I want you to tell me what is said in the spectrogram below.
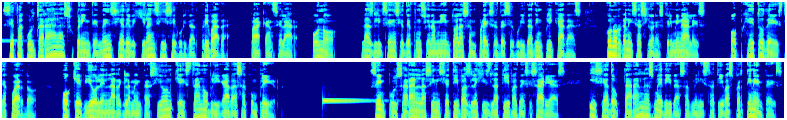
Se facultará a la Superintendencia de Vigilancia y Seguridad Privada para cancelar o no las licencias de funcionamiento a las empresas de seguridad implicadas con organizaciones criminales, objeto de este acuerdo, o que violen la reglamentación que están obligadas a cumplir. Se impulsarán las iniciativas legislativas necesarias y se adoptarán las medidas administrativas pertinentes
